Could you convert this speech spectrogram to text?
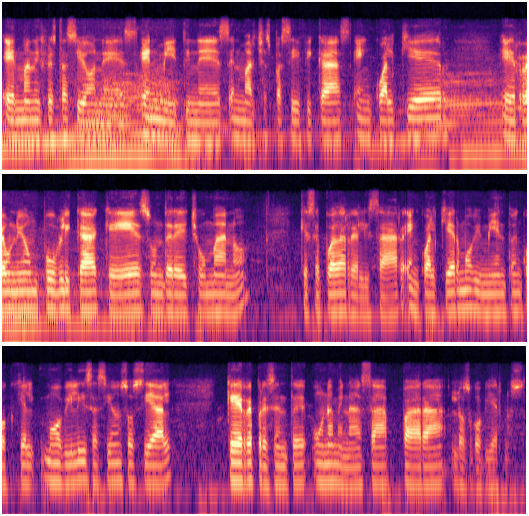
en manifestaciones, en mítines, en marchas pacíficas, en cualquier eh, reunión pública que es un derecho humano que se pueda realizar en cualquier movimiento, en cualquier movilización social que represente una amenaza para los gobiernos.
